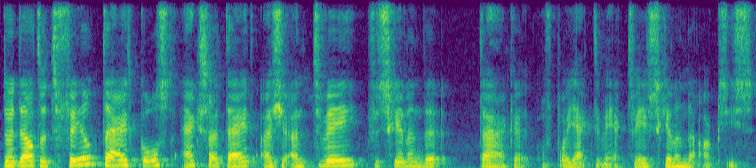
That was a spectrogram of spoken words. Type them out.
doordat het veel tijd kost, extra tijd, als je aan twee verschillende taken of projecten werkt, twee verschillende acties.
